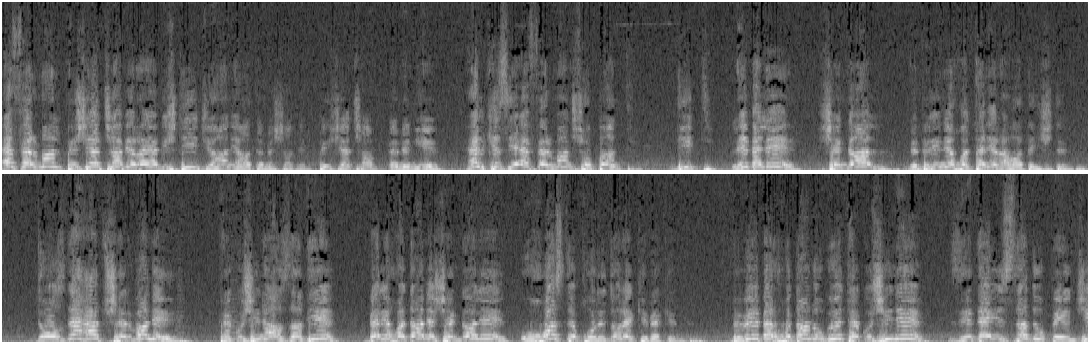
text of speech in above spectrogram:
افرمال پیشه چاوی رایا گشتی جهانی حتی مشادن پیشه چاو پمنی هرکسی افرمان شپند دیت لی بلی شنگال ببرین خو تنی را حتی هشتن دوزده هب شروانی تکوشین آزادی بری خدان شنگالی او خواست کوریدوره که بکند به وی بر خدا نبوی تکوشینه زیده ایستاد و پینچی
